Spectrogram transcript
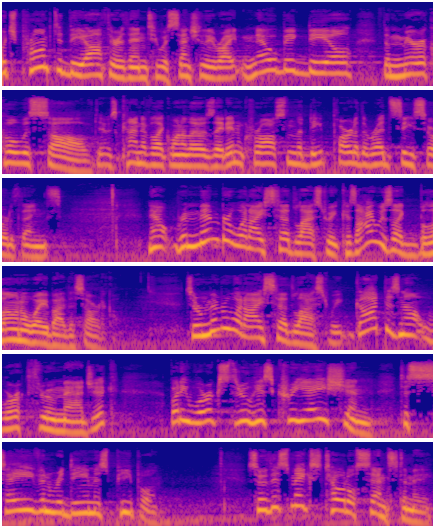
which prompted the author then to essentially write, No big deal, the miracle was solved. It was kind of like one of those, they didn't cross in the deep part of the Red Sea sort of things. Now, remember what I said last week, because I was like blown away by this article. So, remember what I said last week. God does not work through magic, but He works through His creation to save and redeem His people. So this makes total sense to me.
